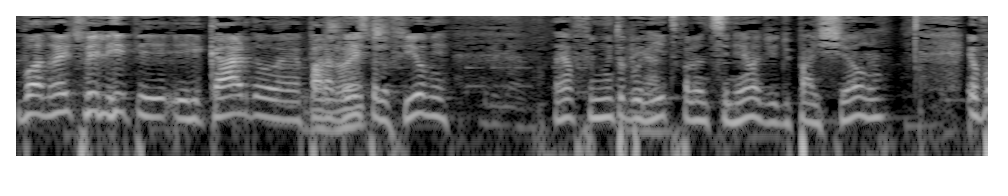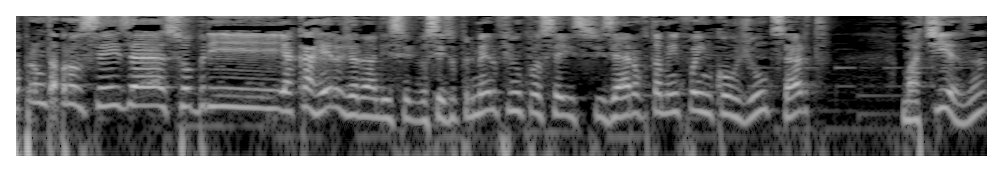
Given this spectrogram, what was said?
Boa noite, Felipe e Ricardo. É, parabéns noite. pelo filme. né? Um filme muito bonito, falando de cinema, de, de paixão, né? Eu vou perguntar pra vocês é, sobre a carreira jornalística de vocês. O primeiro filme que vocês fizeram também foi em conjunto, certo? Matias, né?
